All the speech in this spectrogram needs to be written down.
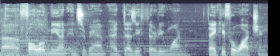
uh, follow me on Instagram at Desy31. Thank you for watching.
